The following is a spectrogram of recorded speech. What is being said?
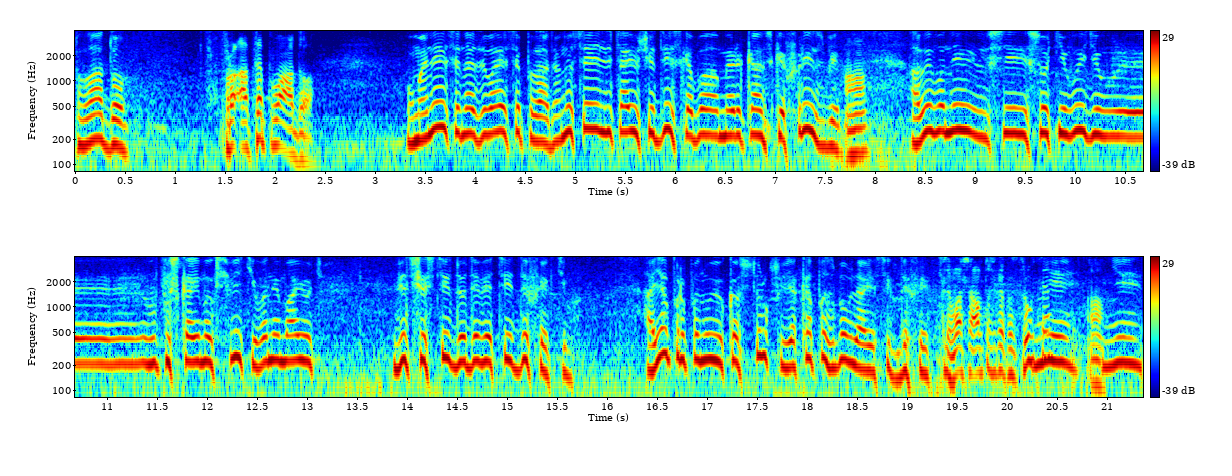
пладо. Про- А це пладо. У мене це називається пладо. Ну це літаючий диск або американське фризбі. Ага. Але вони всі сотні видів е, випускаємо в світі, вони мають від 6 до 9 дефектів. А я пропоную конструкцію, яка позбавляє цих дефектів. Це ваша авторська конструкція? Ні, А. ні,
